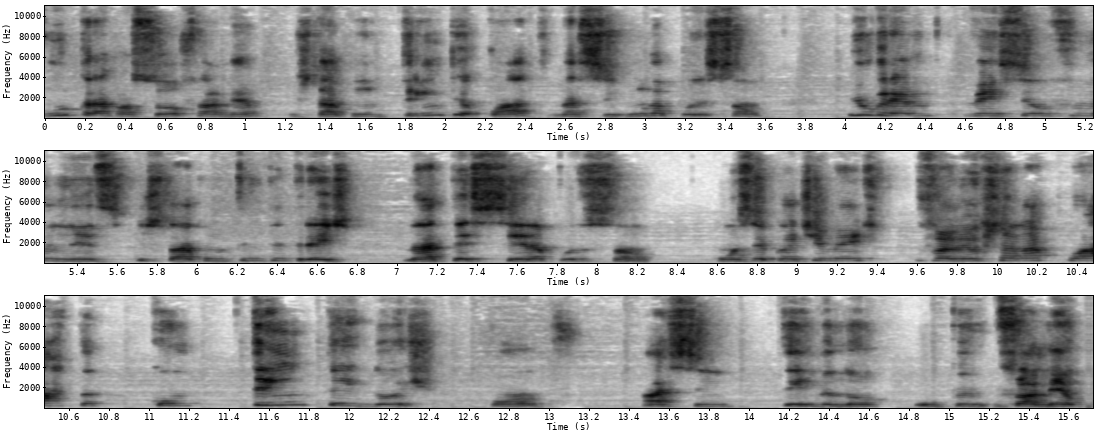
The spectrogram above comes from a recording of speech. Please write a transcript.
ultrapassou o Flamengo, está com 34 na segunda posição. E o Grêmio venceu o Fluminense, está com 33 na terceira posição. Consequentemente, o Flamengo está na quarta com 32 pontos. Assim, terminou o, Flamengo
